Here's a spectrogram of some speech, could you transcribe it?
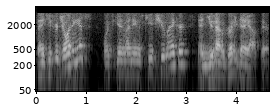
Thank you for joining us. Once again, my name is Keith Shoemaker, and you have a great day out there.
